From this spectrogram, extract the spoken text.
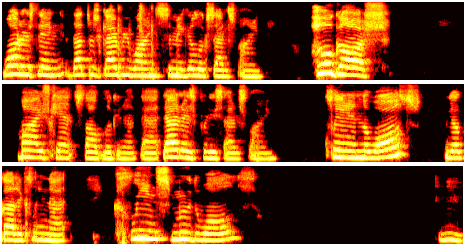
water thing that this guy rewinds to make it look satisfying. Oh gosh. My eyes can't stop looking at that. That is pretty satisfying. Cleaning the walls. We all got to clean that. Clean, smooth walls. Mm.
